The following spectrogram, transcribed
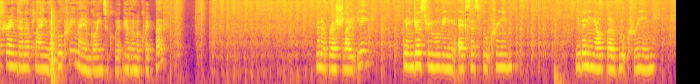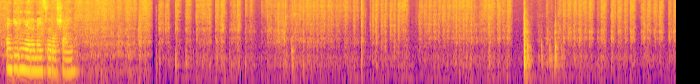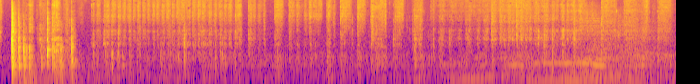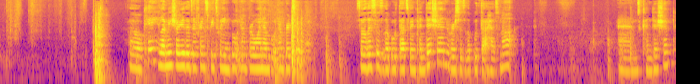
After I'm done applying the boot cream, I am going to give them a quick buff. I'm gonna brush lightly and I'm just removing excess boot cream, evening out the boot cream and giving it a nice little shine. Okay, let show you the difference between boot number one and boot number two. So this is the boot that's been conditioned versus the boot that has not. And conditioned.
